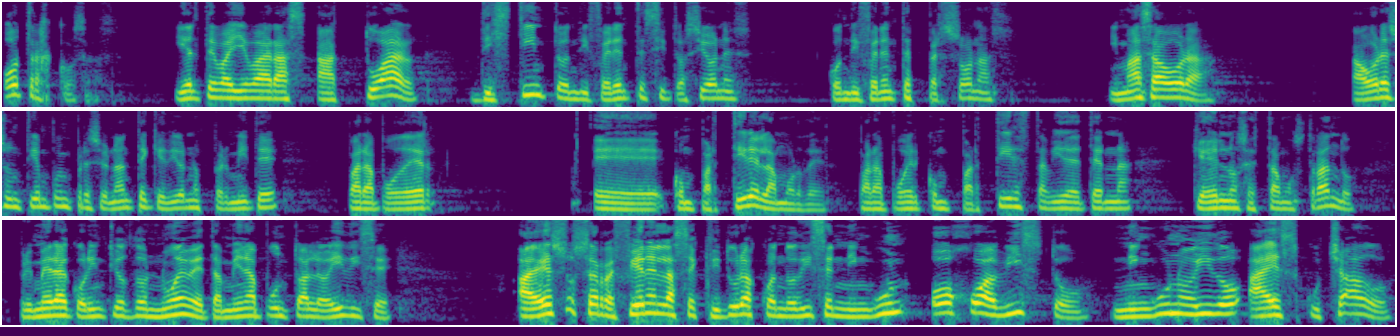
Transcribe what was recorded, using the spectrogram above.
otras cosas. Y Él te va a llevar a actuar distinto en diferentes situaciones, con diferentes personas. Y más ahora, ahora es un tiempo impresionante que Dios nos permite para poder eh, compartir el amor de Él, para poder compartir esta vida eterna que Él nos está mostrando. Primera Corintios 2.9 también apunta a lo ahí, dice, a eso se refieren las escrituras cuando dicen, ningún ojo ha visto, ningún oído ha escuchado,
